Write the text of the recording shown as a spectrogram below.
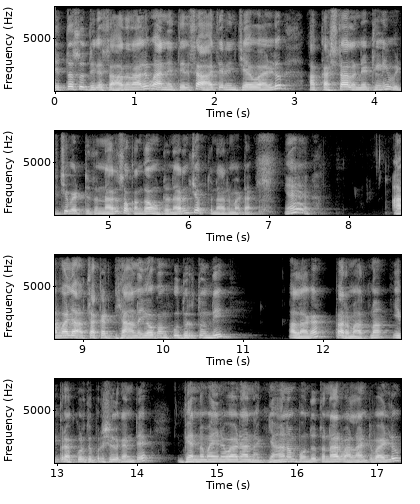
చిత్తశుద్ధిగా సాధనాలు వారిని తెలిసి ఆచరించే వాళ్ళు ఆ కష్టాలన్నింటినీ విడిచిపెట్టుతున్నారు సుఖంగా ఉంటున్నారని చెప్తున్నారు అనమాట వాళ్ళ చక్కటి ధ్యానయోగం కుదురుతుంది. అలాగా పరమాత్మ ఈ ప్రకృతి పురుషుల కంటే భిన్నమైన వాడు అన్న జ్ఞానం పొందుతున్నారు అలాంటి వాళ్ళు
